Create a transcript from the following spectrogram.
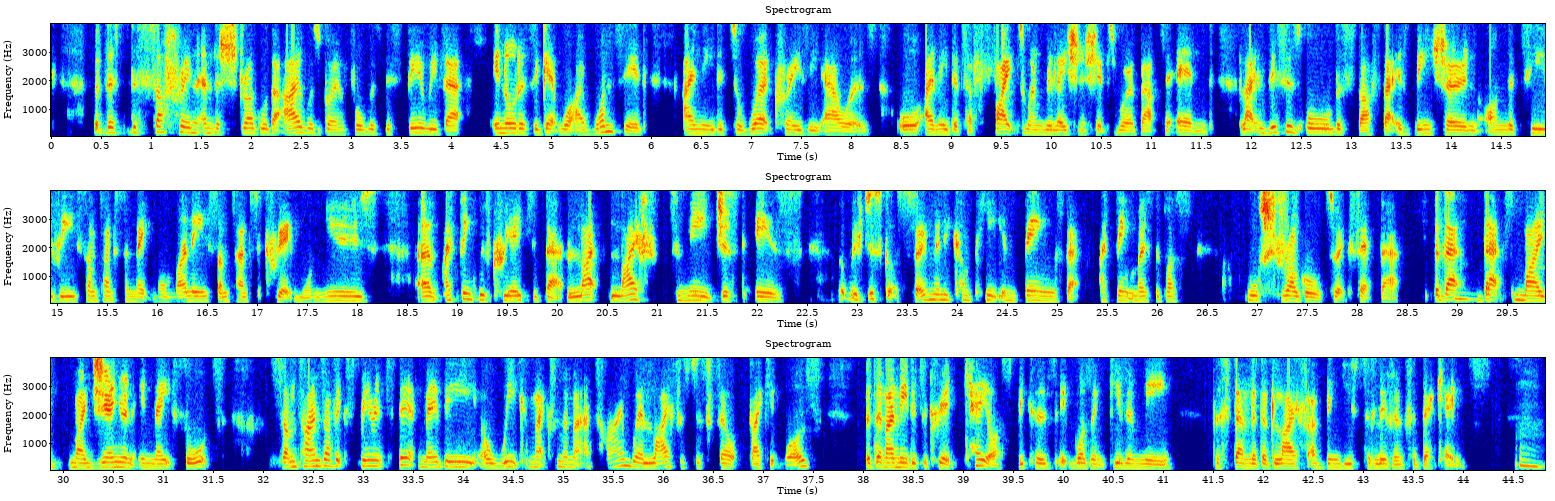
but the, the suffering and the struggle that I was going for was this theory that in order to get what I wanted, I needed to work crazy hours or I needed to fight when relationships were about to end. Like, this is all the stuff that is being shown on the TV, sometimes to make more money, sometimes to create more news. Um, I think we've created that. Life, life to me just is. But we've just got so many competing things that I think most of us will struggle to accept that but that mm. that's my my genuine innate thoughts sometimes i've experienced it maybe a week maximum at a time where life has just felt like it was but then i needed to create chaos because it wasn't giving me the standard of life i've been used to living for decades mm.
